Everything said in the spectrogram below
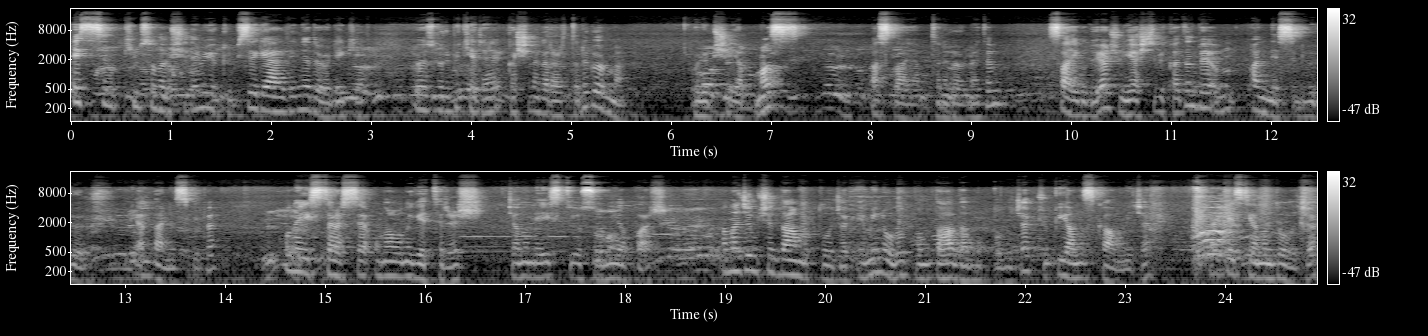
Etsin. Kimse ona bir şey demiyor ki. Bize geldiğinde de öyle ki. Özgür bir kere kaşını kararttığını görmem. Öyle bir şey yapmaz. Asla yaptığını görmedim. Saygı duyar. Çünkü yaşlı bir kadın ve onun annesi gibi görür. Kendi annesi gibi. O ne isterse ona onu getirir. Canı ne istiyorsa onu yapar. Anacığım için daha mutlu olacak. Emin olun daha da mutlu olacak. Çünkü yalnız kalmayacak. Herkes yanında olacak.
